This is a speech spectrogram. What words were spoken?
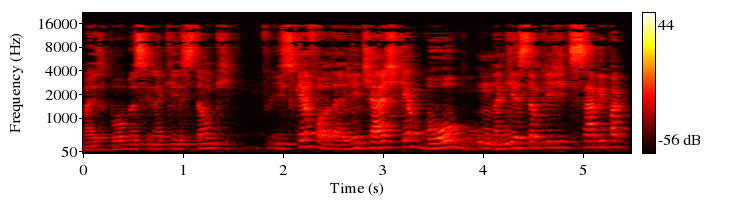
mas bobo assim na questão que, isso que é foda, a gente acha que é bobo, Uhum. na questão que a gente sabe pra,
